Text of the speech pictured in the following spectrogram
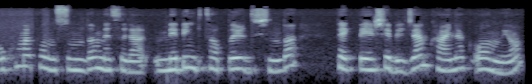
okuma konusunda mesela MEB'in kitapları dışında pek de kaynak olmuyor.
